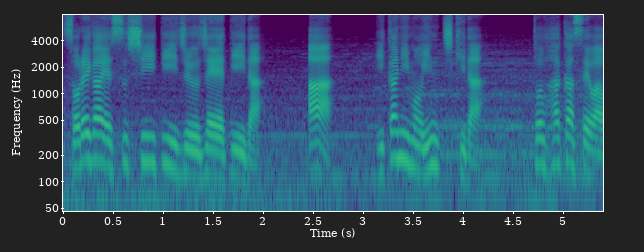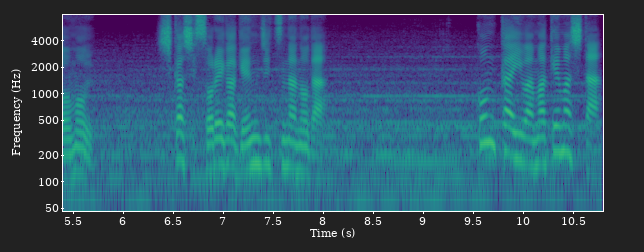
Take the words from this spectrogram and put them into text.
それが SCP-10JT だ。ああ、いかにもインチキだ。と博士は思う。しかしそれが現実なのだ。今回は負けました。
